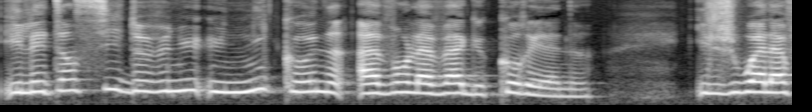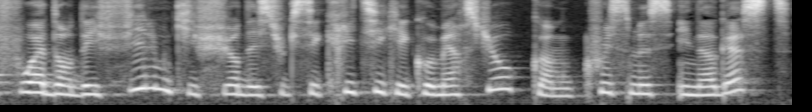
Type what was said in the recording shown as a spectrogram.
Il est ainsi devenu une icône avant la vague coréenne. Il joue à la fois dans des films qui furent des succès critiques et commerciaux, comme Christmas in August.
